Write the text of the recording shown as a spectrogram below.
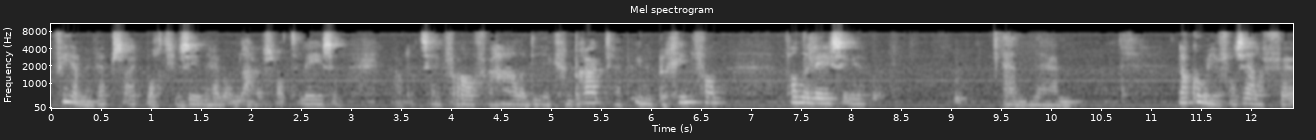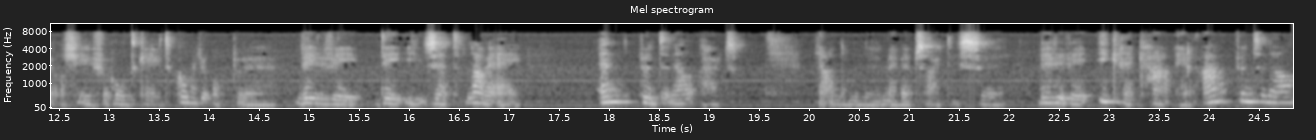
via mijn website, mocht je zin hebben om daar eens wat te lezen. Nou, dat zijn vooral verhalen die ik gebruikt heb in het begin van, van de lezingen. En ehm, dan kom je vanzelf, eh, als je even rondkijkt, kom je op uh, eh, www.dizlangeij.nl uit. Ja, en dan uh, mijn website is uh, www.yhra.nl.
